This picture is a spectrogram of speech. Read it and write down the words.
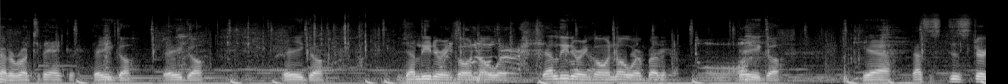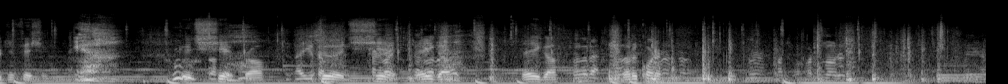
Try to run to the anchor. There you go. There you go. There you go. That leader ain't going nowhere. That leader ain't going nowhere, brother. There you go. Yeah, that's this is sturgeon fishing. Yeah. Good shit, bro. Now you can Good shit. There you go. There you go. Turn to the. Go to the corner. Watch, watch the motor. There you go.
